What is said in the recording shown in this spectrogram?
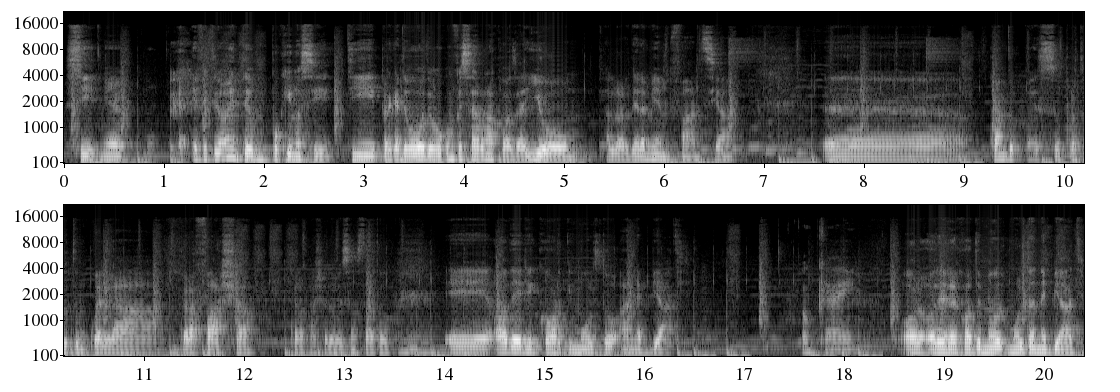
Sì, è- effettivamente un pochino sì, Ti- perché devo, devo confessare una cosa, io, allora, della mia infanzia, eh, quando, soprattutto in quella, in quella fascia, quella fascia dove sono stato, eh, ho dei ricordi molto annebbiati, Ok. Ho, ho dei ricordi mo- molto annebbiati.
